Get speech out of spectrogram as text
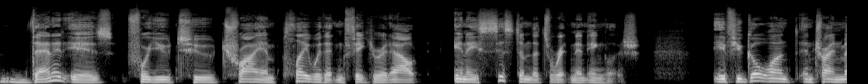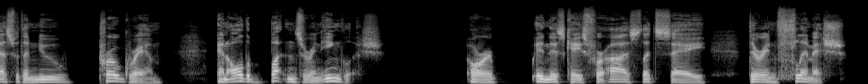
than it is for you to try and play with it and figure it out in a system that's written in English. If you go on and try and mess with a new program and all the buttons are in English, or in this case for us, let's say they're in Flemish,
